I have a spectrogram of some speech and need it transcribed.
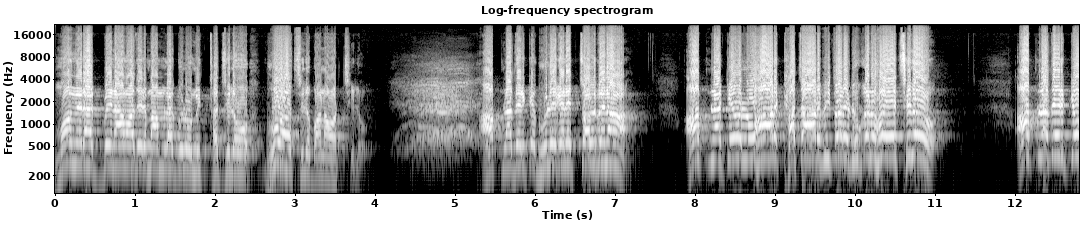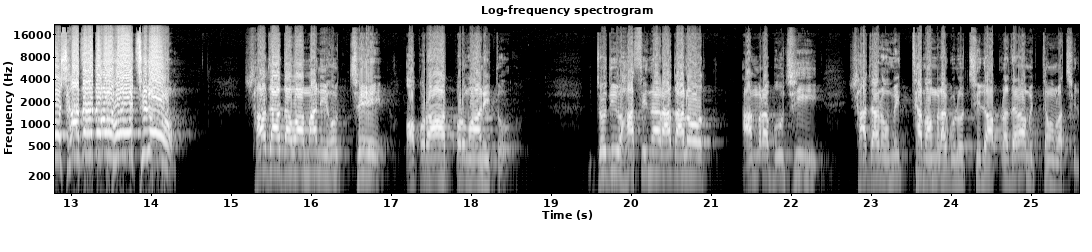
মনে রাখবেন আমাদের মামলাগুলো মিথ্যা ছিল, ভুয়া ছিল বানাওয়াট ছিল। আপনাদেরকে ভুলে গেলে চলবে না। আপনাকেও লোহার খাঁচার ভিতরে ঢুকানো হয়েছিল। আপনাদেরকেও সাজা দেওয়া হয়েছিল। সাজা দেওয়া মানে হচ্ছে অপরাধ প্রমাণিত। যদিও হাসিনার আদালত, আমরা বুঝি সাজানো মিথ্যা মামলাগুলো ছিল, আপনাদেরও মিথ্যা মামলা ছিল।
